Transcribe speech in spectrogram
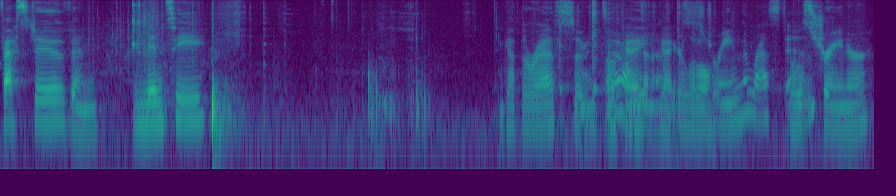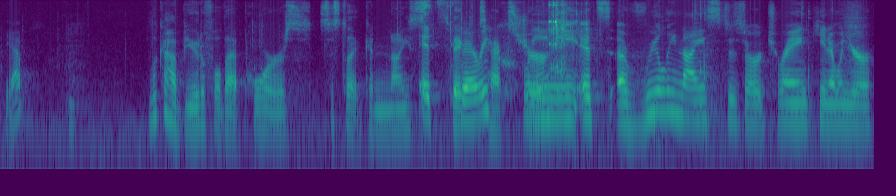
festive and minty. You got the rest? So, okay, you got your little strain the rest in. Little strainer. Yep. Look how beautiful that pours. It's just like a nice it's thick very texture. Creamy. It's a really nice dessert drink. You know, when you're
